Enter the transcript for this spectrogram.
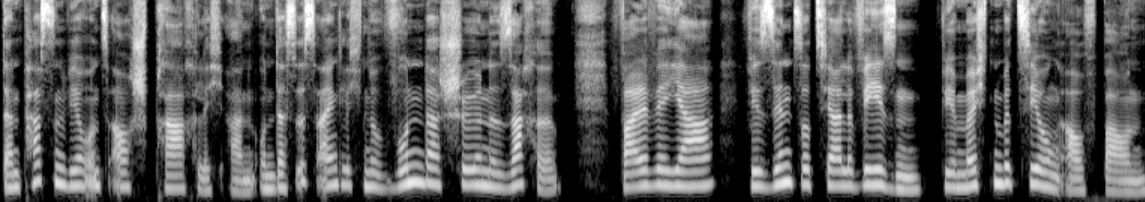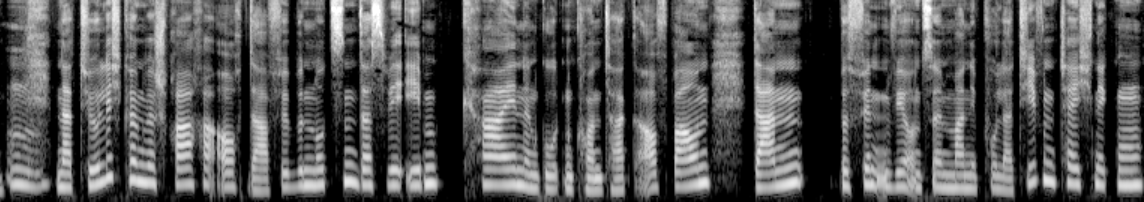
dann passen wir uns auch sprachlich an und das ist eigentlich eine wunderschöne Sache, weil wir ja wir sind soziale Wesen. Wir möchten Beziehungen aufbauen. Mhm. Natürlich können wir Sprache auch dafür benutzen, dass wir eben keinen guten Kontakt aufbauen. Dann befinden wir uns in manipulativen Techniken,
